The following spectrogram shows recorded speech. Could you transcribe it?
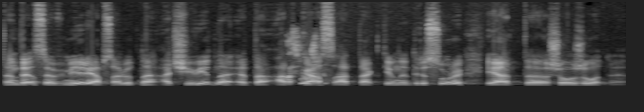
тенденция в мире абсолютно очевидна, это отказ Послушайте. от активной дрессуры и от э, шоу с животными.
